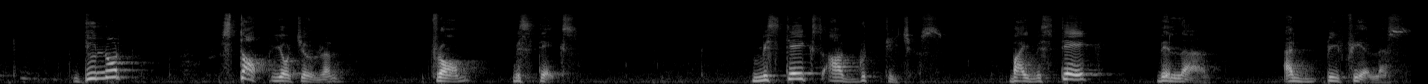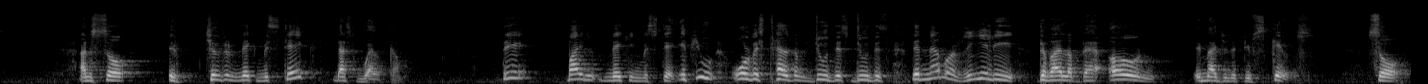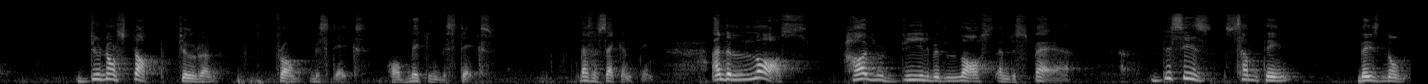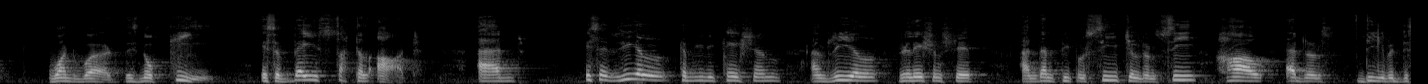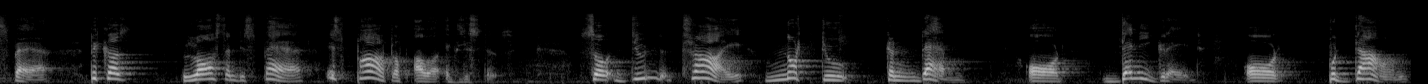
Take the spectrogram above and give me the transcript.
do not stop your children from mistakes. Mistakes are good teachers. By mistake, they learn and be fearless. And so if children make mistake, that's welcome. They, by making mistake, if you always tell them do this, do this, they never really develop their own imaginative skills. So do not stop children from mistakes or making mistakes. That's the second thing. And the loss, how you deal with loss and despair, this is something, there is no one word, there's no key. It's a very subtle art. And it's a real communication and real relationship. And then people see, children see how adults deal with despair. Because loss and despair is part of our existence. So do try not to condemn or denigrate or put down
